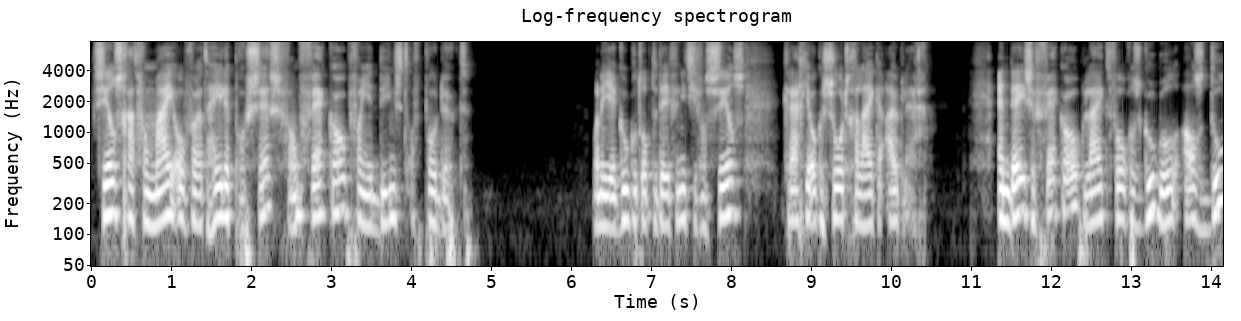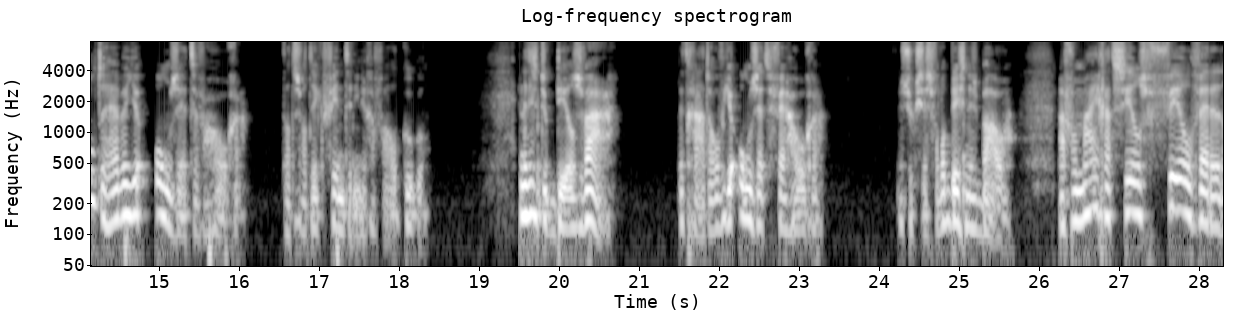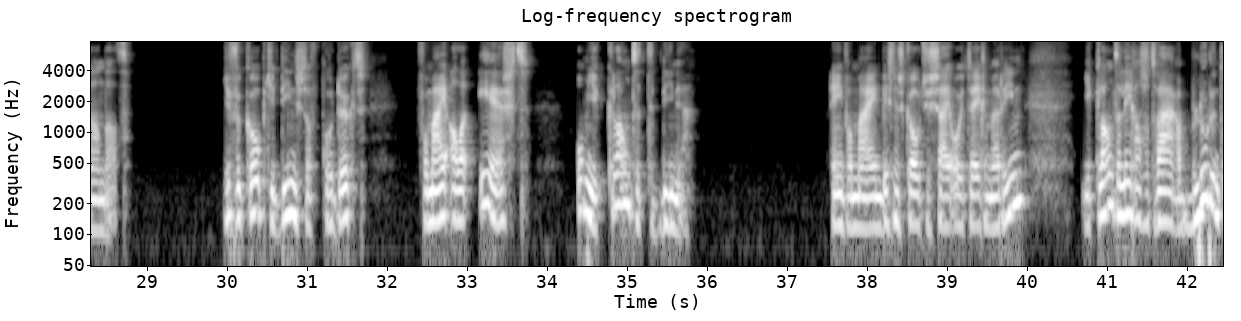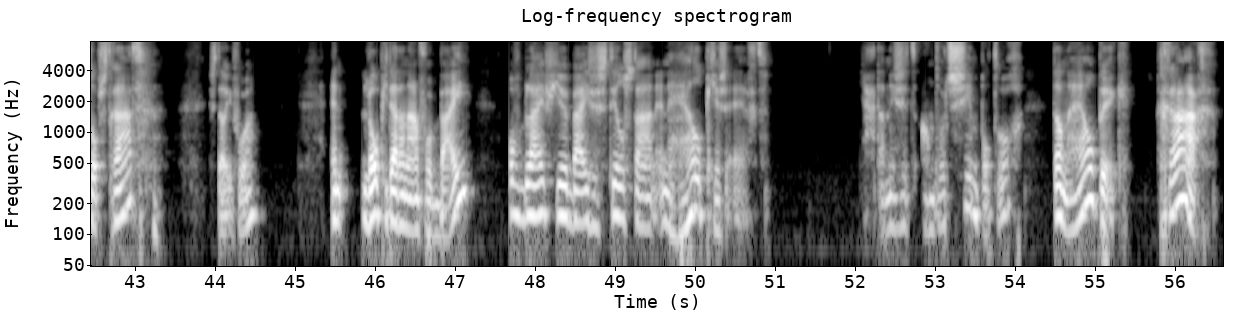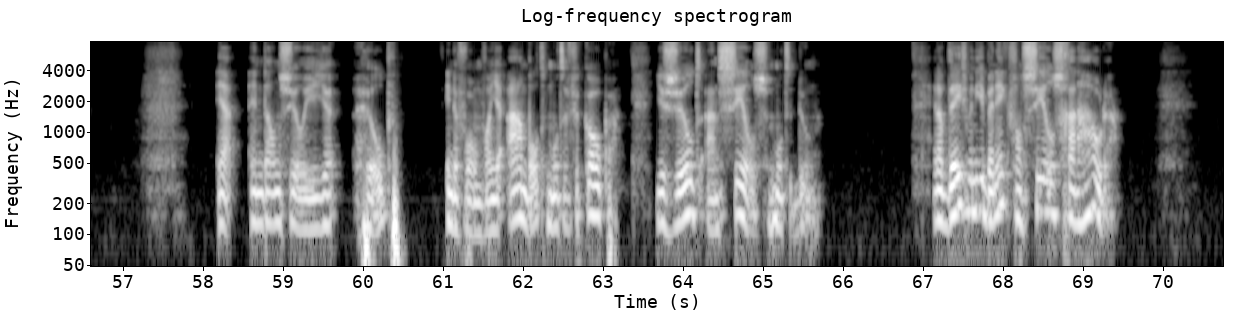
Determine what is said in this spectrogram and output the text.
Sales gaat voor mij over het hele proces van verkoop van je dienst of product. Wanneer je googelt op de definitie van sales, krijg je ook een soortgelijke uitleg. En deze verkoop lijkt volgens Google als doel te hebben je omzet te verhogen. Dat is wat ik vind in ieder geval Google. En het is natuurlijk deels waar. Het gaat over je omzet verhogen. Een succesvolle business bouwen. Maar voor mij gaat sales veel verder dan dat. Je verkoopt je dienst of product voor mij allereerst om je klanten te dienen. Een van mijn business coaches zei ooit tegen Marien: Je klanten liggen als het ware bloedend op straat. Stel je voor. En loop je daar dan aan voorbij? Of blijf je bij ze stilstaan en help je ze echt? Ja, dan is het antwoord simpel, toch? Dan help ik. Graag. Ja, en dan zul je je hulp in de vorm van je aanbod moeten verkopen. Je zult aan sales moeten doen. En op deze manier ben ik van sales gaan houden.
